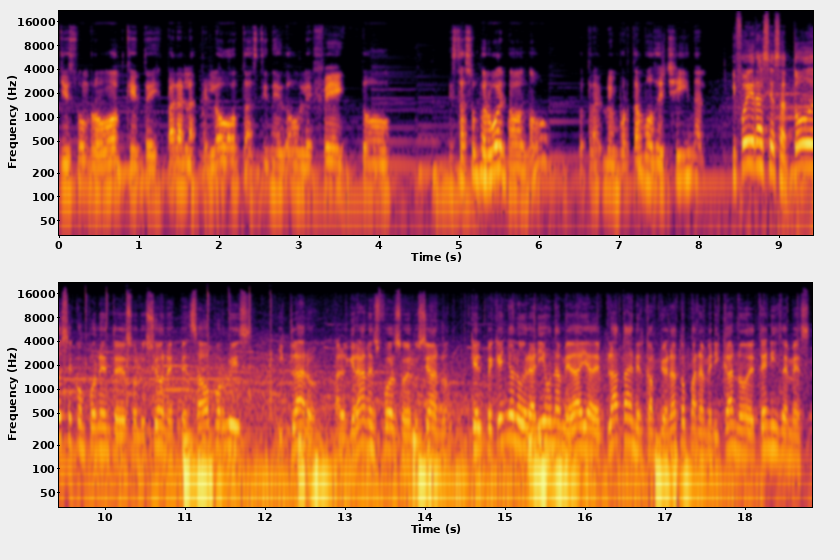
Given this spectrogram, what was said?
Y es un robot que te dispara las pelotas, tiene doble efecto. Está súper bueno, ¿no? Lo, lo importamos de China. Y fue gracias a todo ese componente de soluciones pensado por Luis, y claro, al gran esfuerzo de Luciano, que el pequeño lograría una medalla de plata en el Campeonato Panamericano de Tenis de Mesa.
